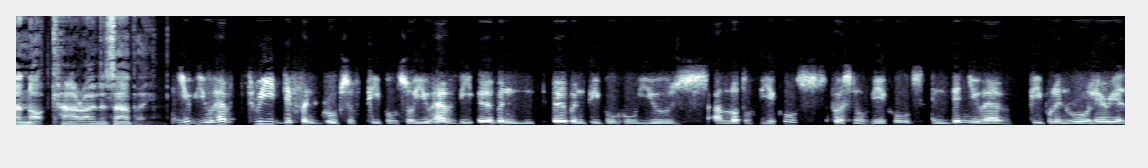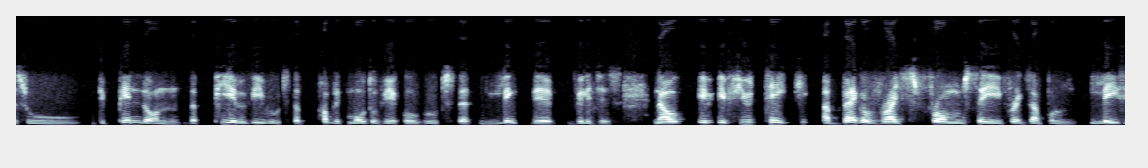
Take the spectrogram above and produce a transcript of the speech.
are not car owners, are they? you, you have three different groups of people. So you have the urban urban people who use a lot of vehicles, personal vehicles, and then you have people in rural areas who depend on the PMV routes, the public motor vehicle routes that link their villages. Now, if, if you take a bag of rice from, say, for example, Lae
